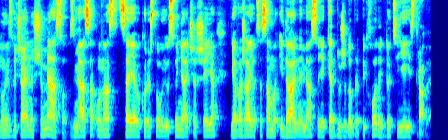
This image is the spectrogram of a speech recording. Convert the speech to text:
Ну і звичайно, що м'ясо. З м'яса у нас це я використовую свиняча шия. Я вважаю, це саме ідеальне м'ясо, яке дуже добре підходить до цієї страви.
